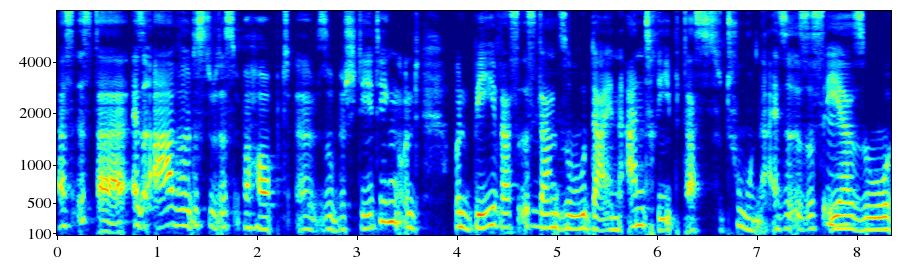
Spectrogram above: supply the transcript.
was ist da, also A, würdest du das überhaupt äh, so bestätigen und, und B, was ist dann mhm. so dein Antrieb, das zu tun? Also ist es eher mhm. so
